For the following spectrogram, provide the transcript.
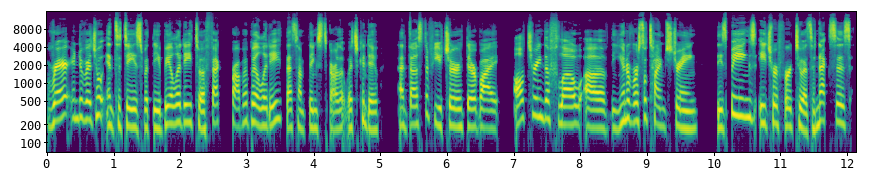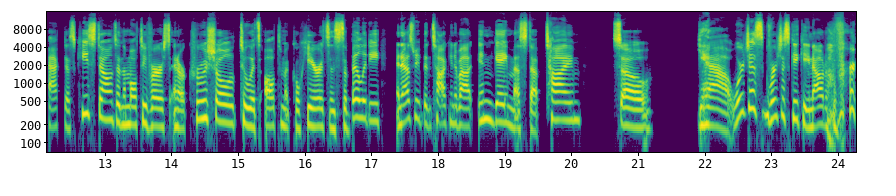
Rare individual entities with the ability to affect probability. That's something Scarlet Witch can do, and thus the future, thereby altering the flow of the universal time string. These beings, each referred to as a nexus, act as keystones in the multiverse and are crucial to its ultimate coherence and stability. And as we've been talking about, in game messed up time. So yeah, we're just we're just geeking out over.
